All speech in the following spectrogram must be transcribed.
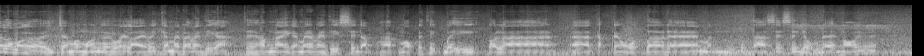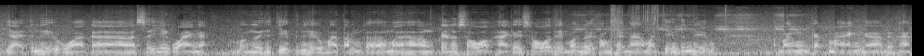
Hello mọi người, chào mừng mọi người quay lại với camera Van Thiết à. Thì hôm nay camera Van Thiết sẽ đập hợp một cái thiết bị gọi là à, cặp converter để mình chúng ta sẽ sử dụng để nối dài tín hiệu qua cái sợi dây quang á. Mọi người sẽ chuyển tín hiệu mà tầm cỡ mà hơn cây số hoặc hai cây số thì mọi người không thể nào mà chuyển tín hiệu bằng cách mạng à, được ha.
